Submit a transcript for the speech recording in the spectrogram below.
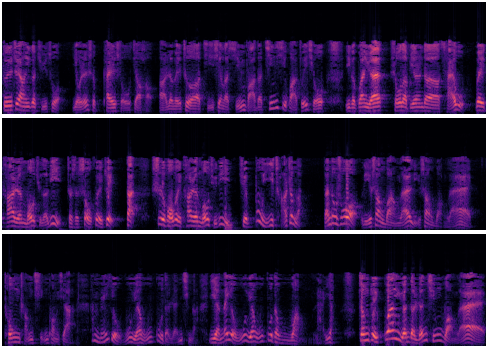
对于这样一个举措，有人是拍手叫好啊，认为这体现了刑法的精细化追求。一个官员收了别人的财物，为他人谋取了利益，这是受贿罪。但是否为他人谋取利益，却不宜查证啊？咱都说礼尚往来，礼尚往来。通常情况下，没有无缘无故的人情啊，也没有无缘无故的往来呀。针对官员的人情往来，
